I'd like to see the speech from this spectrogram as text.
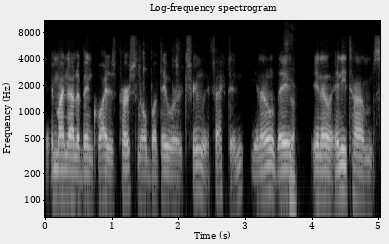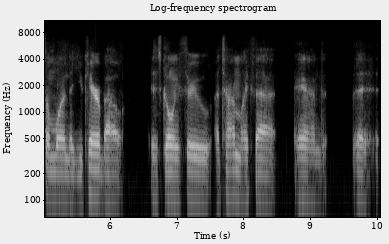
it might not have been quite as personal, but they were extremely affected. You know, they, Sure. you know, anytime someone that you care about is going through a time like that, and it,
